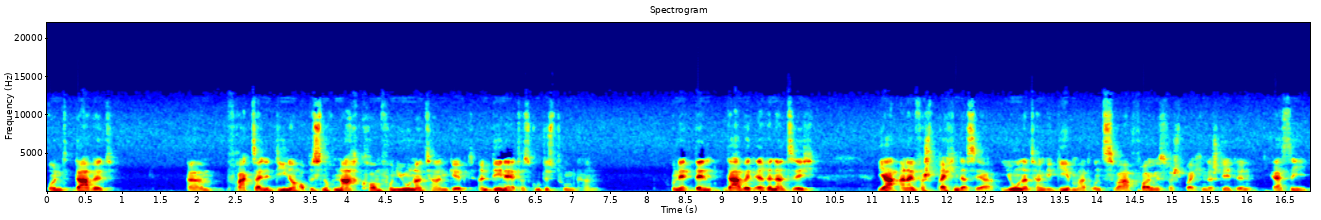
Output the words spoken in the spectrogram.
Und David ähm, fragt seine Diener, ob es noch Nachkommen von Jonathan gibt, an denen er etwas Gutes tun kann. Und er, denn David erinnert sich ja an ein Versprechen, das er Jonathan gegeben hat. Und zwar folgendes Versprechen, das steht in 1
